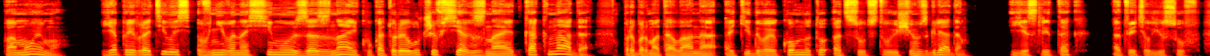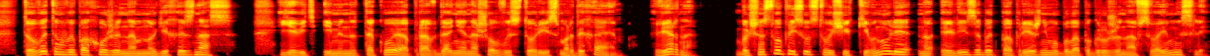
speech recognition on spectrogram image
«По-моему, я превратилась в невыносимую зазнайку, которая лучше всех знает, как надо», — пробормотала она, окидывая комнату отсутствующим взглядом. «Если так», — ответил Юсуф, — «то в этом вы похожи на многих из нас. Я ведь именно такое оправдание нашел в истории с Мордыхаем, верно?» Большинство присутствующих кивнули, но Элизабет по-прежнему была погружена в свои мысли.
